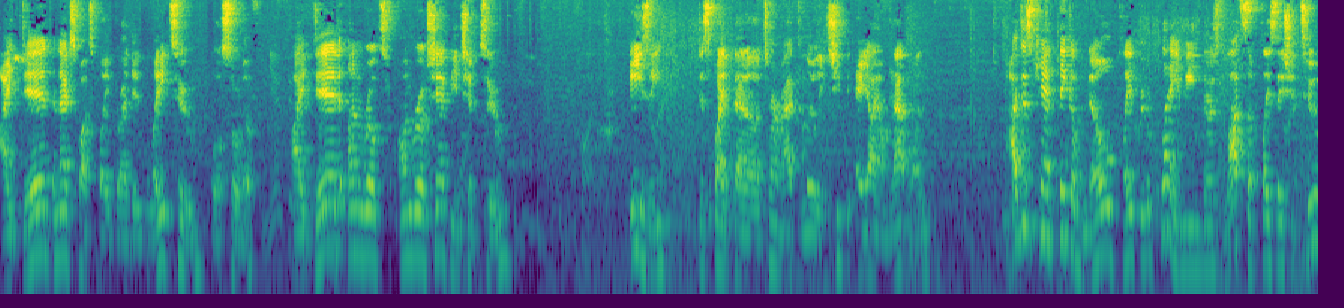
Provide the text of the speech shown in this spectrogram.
I did an Xbox playthrough. I did Blade 2, well, sort of. I did Unreal Unreal Championship 2. Easy, despite that uh, term. I had to literally cheat the AI on that one. I just can't think of no playthrough to play. I mean, there's lots of PlayStation 2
